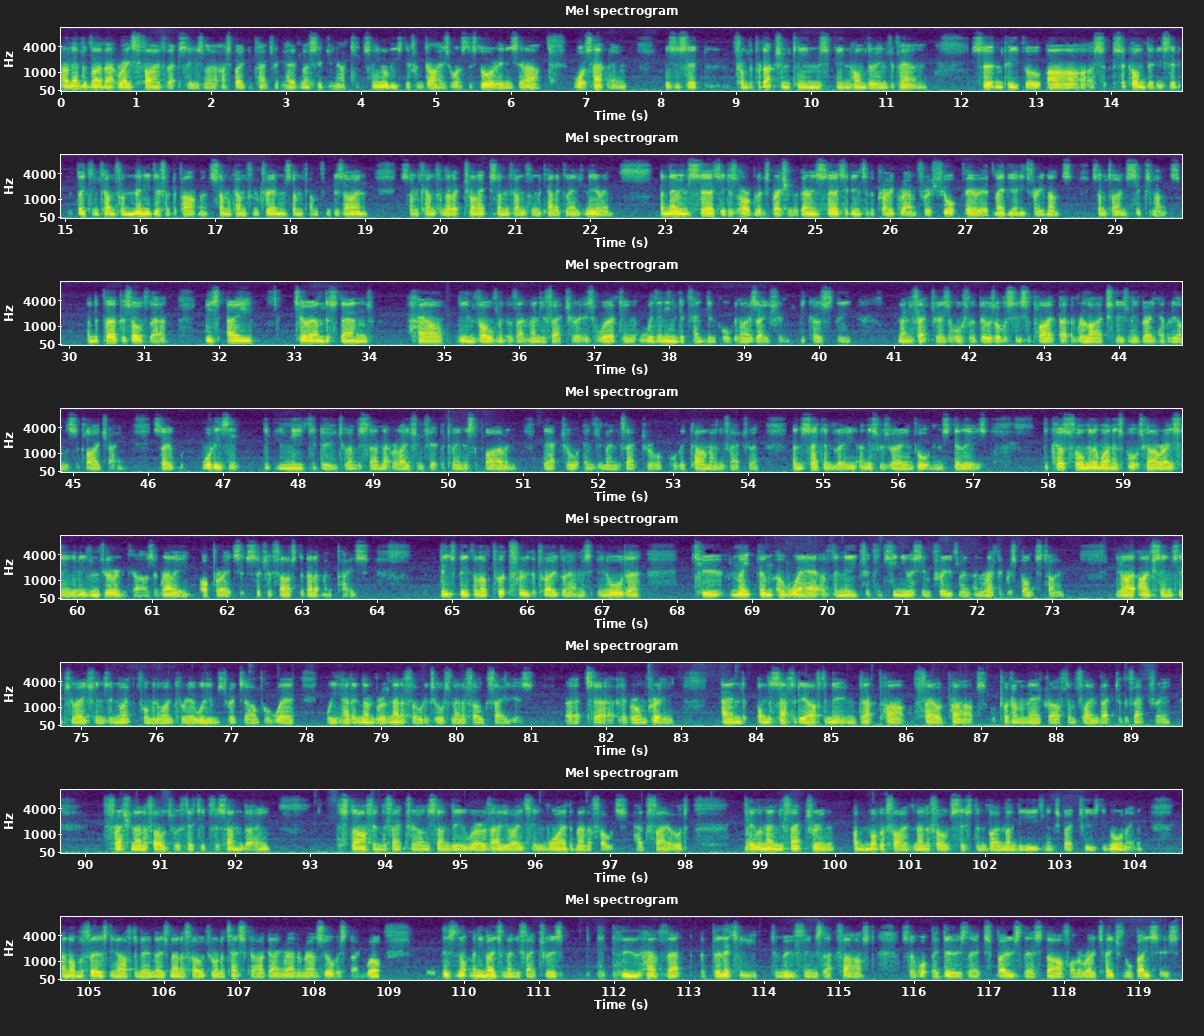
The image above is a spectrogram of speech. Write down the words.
I remember by about race five that season, I, spoke to Patrick Head and I said, you know, I keep seeing all these different guys. What's the story? And he said, ah, oh, what's happening is he said, from the production teams in Honda in Japan, certain people are seconded. He said they can come from many different departments. Some come from trim, some come from design, some come from electronics, some come from mechanical engineering. And they're inserted, as a horrible expression, but they're inserted into the program for a short period, maybe only three months, sometimes six months. And the purpose of that is A, to understand how the involvement of that manufacturer is working with an independent organisation because the manufacturers of automobiles obviously supply uh, rely, excuse me, very heavily on the supply chain. So, what is it that you need to do to understand that relationship between the supplier and the actual engine manufacturer or, or the car manufacturer? And secondly, and this was very important and still is, because Formula One and sports car racing and even touring cars and rallying operates at such a fast development pace, these people are put through the programs in order to make them aware of the need for continuous improvement and rapid response time. You know, I, have seen situations in my Formula One career, Williams, for example, where we had a number of manifold, exhaust manifold failures at, uh, at a Grand Prix. And on the Saturday afternoon, that part, failed parts, were put on an aircraft and flown back to the factory. Fresh manifolds were fitted for Sunday the staff in the factory on Sunday were evaluating why the manifolds had failed. They were manufacturing a modified manifold system by Monday evening, straight Tuesday morning, and on the Thursday afternoon, those manifolds were on a test car going round and round Silverstone. Well, there's not many motor manufacturers who have that ability to move things that fast. So what they do is they expose their staff on a rotational basis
